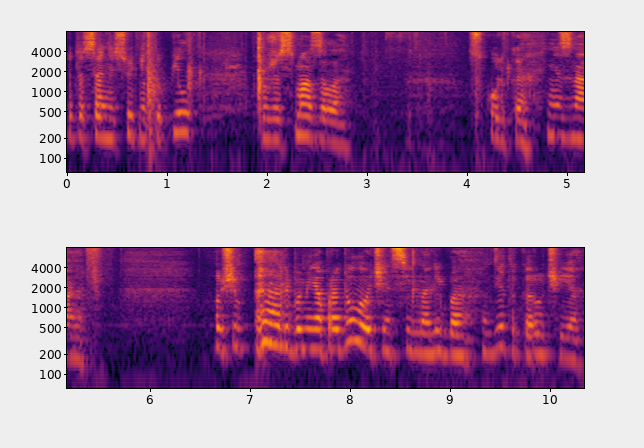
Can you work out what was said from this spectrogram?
Это Саня сегодня купил, уже смазала. Сколько, не знаю. В общем, либо меня продуло очень сильно, либо где-то, короче, я.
